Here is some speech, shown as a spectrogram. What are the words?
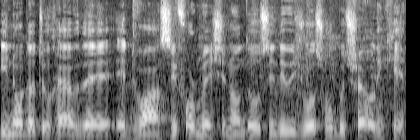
in order to have the advanced information on those individuals who will be traveling here.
